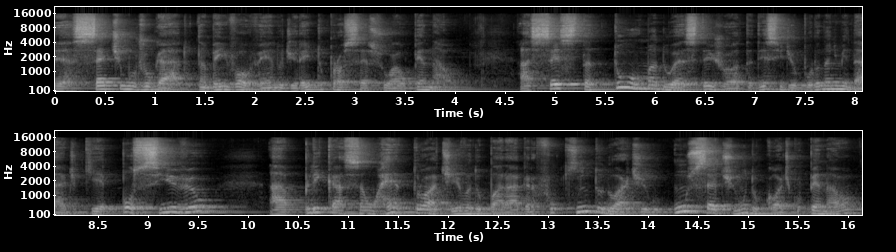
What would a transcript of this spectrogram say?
É, sétimo julgado, também envolvendo direito processual penal. A sexta turma do STJ decidiu por unanimidade que é possível a aplicação retroativa do parágrafo 5 do artigo 171 do Código Penal,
